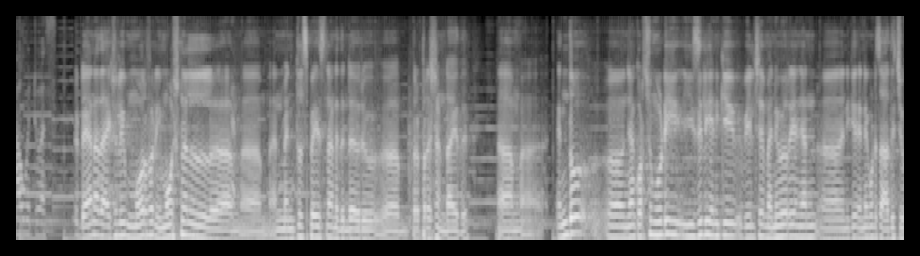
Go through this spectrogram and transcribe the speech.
ഹൗ ഇറ്റ് വാസ് ഡാൻ അത് actually more of emotional and mental സ്പേസിലാണ് ഇതിന്റെ ഒരു പ്രിപ്പറേഷൻ ഉണ്ടായത്. Um, എന്തോ uh, ഞാൻ കുറച്ചും കൂടി ഈസിലി എനിക്ക് വീൽ ചെയർ മെനുവർ ചെയ്യാൻ ഞാൻ uh, എനിക്ക് എന്നെ കൊണ്ട് സാധിച്ചു.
